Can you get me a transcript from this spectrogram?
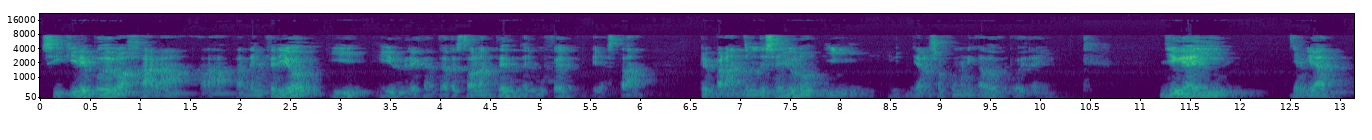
Si quiere puede bajar a, a la planta inferior y ir directamente al restaurante del buffet, porque ya está preparando el desayuno y, ya nos ha comunicado que puede ir ahí. Llegué ahí y había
